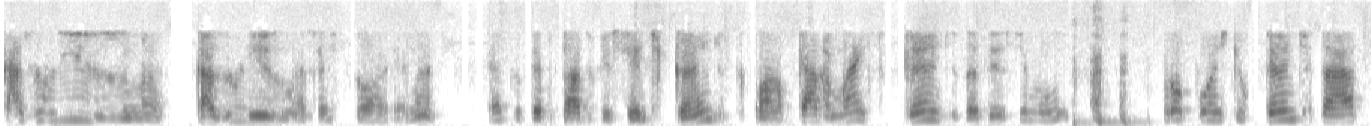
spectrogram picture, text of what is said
casuísmo, casuísmo essa história, né? É do deputado Vicente Cândido, com a cara mais cândida desse mundo, propõe que o candidato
